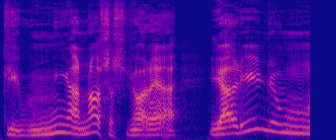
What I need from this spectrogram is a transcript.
que minha Nossa Senhora era... E ali, um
